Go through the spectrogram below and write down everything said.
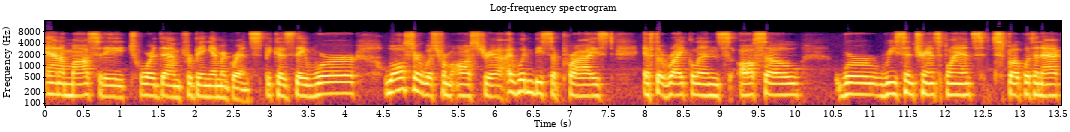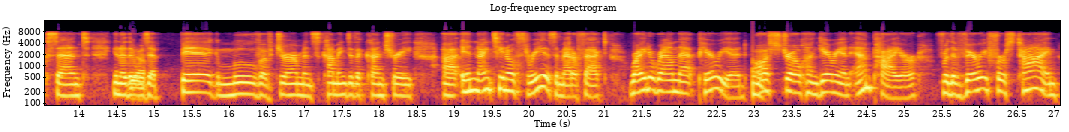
animosity toward them for being immigrants because they were, Walser was from Austria. I wouldn't be surprised if the Reichlins also were recent transplants, spoke with an accent. You know, there yeah. was a big move of Germans coming to the country uh, in 1903, as a matter of fact, right around that period. Oh. Austro Hungarian Empire, for the very first time,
